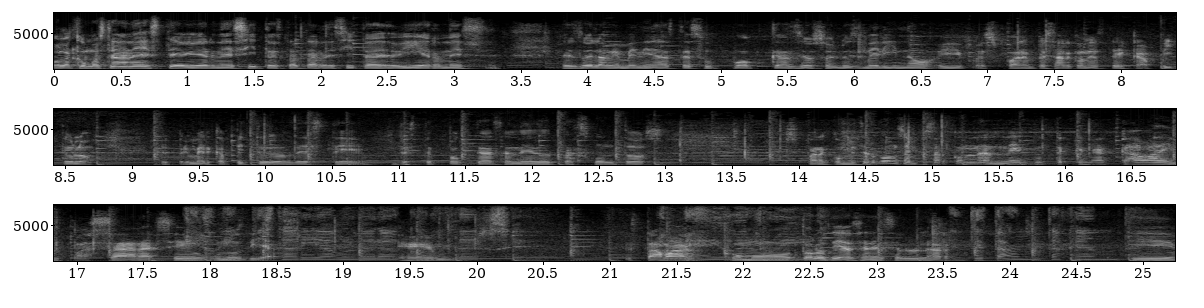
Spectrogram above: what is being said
Hola, ¿cómo están? Este viernesito, esta tardecita de viernes. Les doy la bienvenida a este su podcast. Yo soy Luis Merino y pues para empezar con este capítulo, el primer capítulo de este, de este podcast, anécdotas juntos. Pues para comenzar vamos a empezar con una anécdota que me acaba de pasar hace unos días. Em, estaba como todos los días en el celular y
